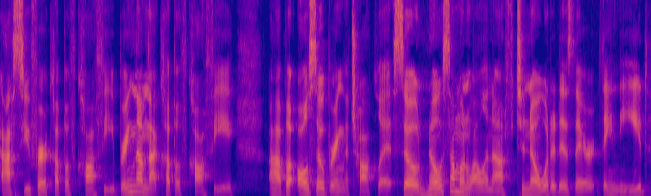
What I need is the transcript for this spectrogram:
asks you for a cup of coffee, bring them that cup of coffee, uh, but also bring the chocolate. So know someone well enough to know what it is they they need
